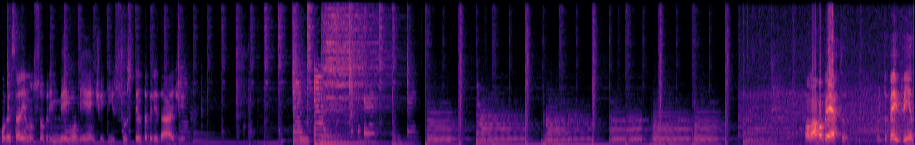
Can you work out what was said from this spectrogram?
conversaremos sobre meio ambiente e sustentabilidade. Olá, Roberto. Muito bem-vindo.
